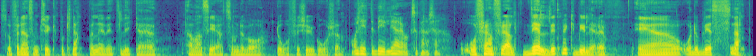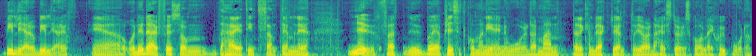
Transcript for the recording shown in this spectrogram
Så för den som trycker på knappen är det inte lika eh, avancerat som det var då för 20 år sedan. Och lite billigare också kanske? Och framförallt väldigt mycket billigare. Eh, och det blir snabbt billigare och billigare. Eh, och det är därför som det här är ett intressant ämne nu. För att nu börjar priset komma ner i nivåer där, man, där det kan bli aktuellt att göra det här i större skala i sjukvården.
